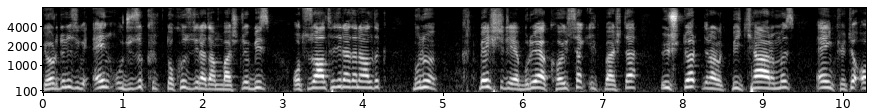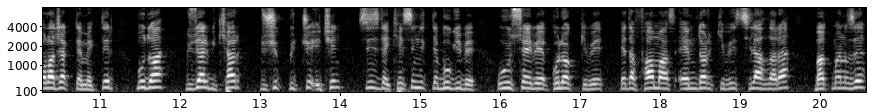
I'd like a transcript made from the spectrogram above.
gördüğünüz gibi en ucuzu 49 liradan başlıyor. Biz 36 liradan aldık. Bunu 45 liraya buraya koysak ilk başta 3-4 liralık bir karımız en kötü olacak demektir. Bu da güzel bir kar düşük bütçe için siz de kesinlikle bu gibi USB, Glock gibi ya da FAMAS, M4 gibi silahlara bakmanızı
